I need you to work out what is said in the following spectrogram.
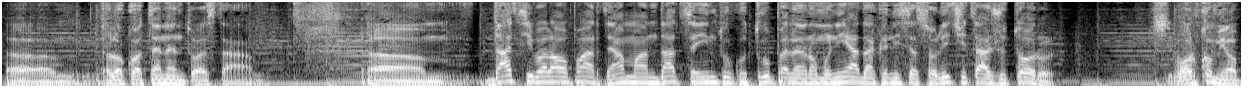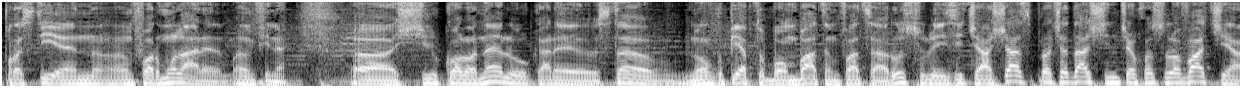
uh, locotenentul ăsta uh, dați-vă la o parte, am mandat să intru cu trupele în România dacă ni se solicită ajutorul. Oricum e o prostie în, în formulare, în fine. Uh, și colonelul care stă nu, cu pieptul bombat în fața rusului zice așa ați procedat și în Cehoslovacia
